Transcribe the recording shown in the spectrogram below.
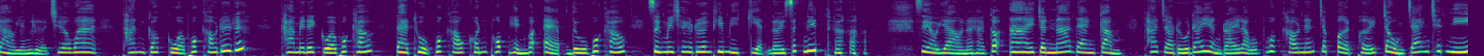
กล่าวอย่างเหลือเชื่อว่า ท่านก็กลัวพวกเขาด้วยหรือข้าไม่ได้กลัวพวกเขา แต่ถูกพวกเขาค้นพบเห็นว่าแอบดูพวกเขา ซึ่งไม่ใช่เรื่องที่มีเกียรติเลยสักนิด เสี่ยวยาวนะคะ ก็อายจนหน้าแดงก่ำข้าจะรู้ได้อย่างไรล่ะว่าพวกเขานั้นจะเปิดเผยโจ่งแจ้งเช่นนี้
